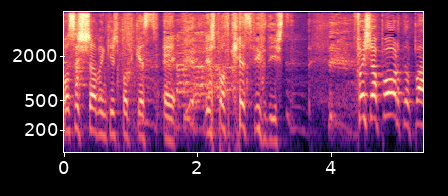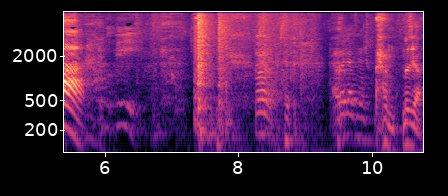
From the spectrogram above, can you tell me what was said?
Vocês sabem que este podcast é. Este podcast vive disto. Fecha a porta, pá! Mas já,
